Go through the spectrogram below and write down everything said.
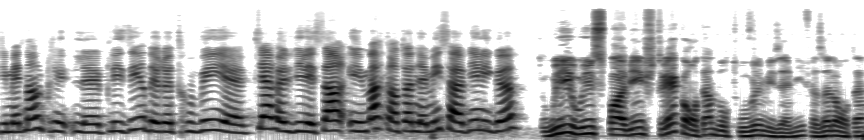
J'ai maintenant le, plaisir de retrouver euh, Pierre-Olivier Lessard et Marc-Antoine Lemay. Ça va bien, les gars? Oui, oui, super bien. Je suis très content de vous retrouver, mes amis. Ça faisait longtemps.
